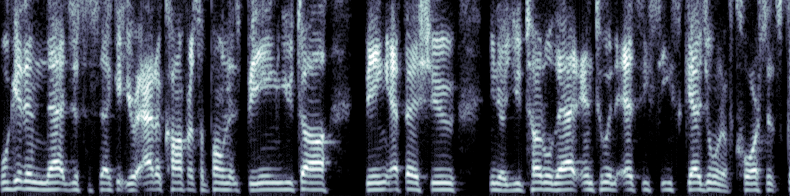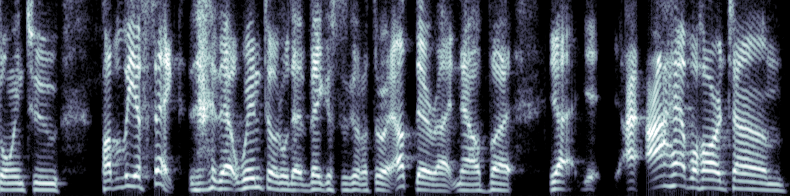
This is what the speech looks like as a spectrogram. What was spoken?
We'll get into that in just a second. Your out of conference opponents being Utah, being FSU. You know, you total that into an SEC schedule, and of course, it's going to probably affect that win total that Vegas is going to throw out there right now. But yeah, I, I have a hard time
